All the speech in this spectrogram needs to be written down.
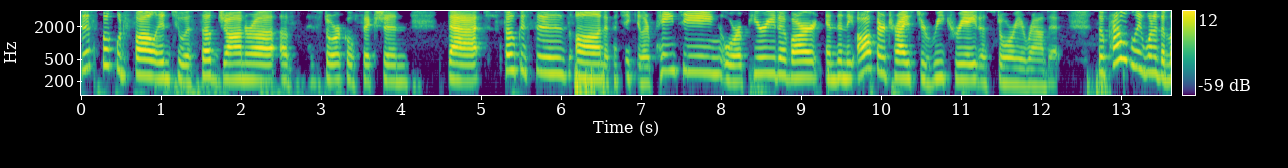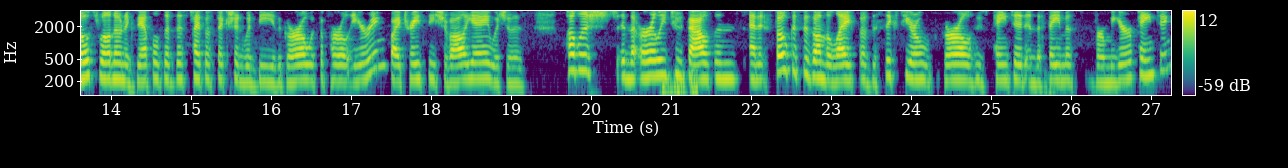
this book would fall into a subgenre of historical fiction that focuses on a particular painting or a period of art, and then the author tries to recreate a story around it. So, probably one of the most well known examples of this type of fiction would be The Girl with the Pearl Earring by Tracy Chevalier, which was published in the early 2000s, and it focuses on the life of the 60 year old girl who's painted in the famous Vermeer painting.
